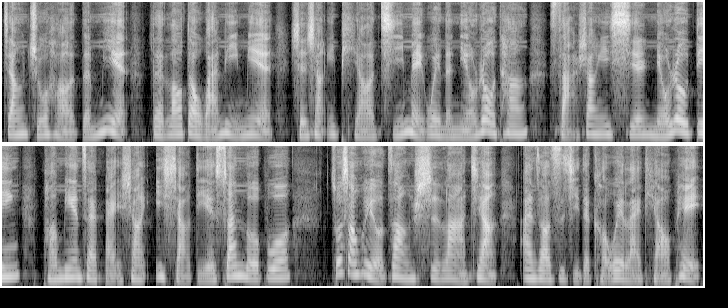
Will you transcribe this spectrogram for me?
将煮好的面再捞到碗里面，盛上一瓢极美味的牛肉汤，撒上一些牛肉丁，旁边再摆上一小碟酸萝卜。桌上会有藏式辣酱，按照自己的口味来调配，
